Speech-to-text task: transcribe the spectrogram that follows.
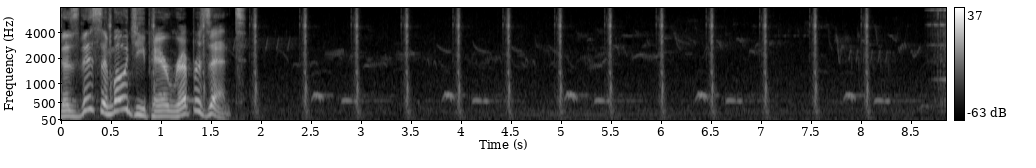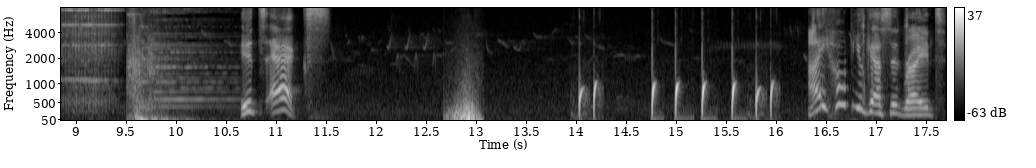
Does this emoji pair represent? It's X! I hope you guessed it right.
